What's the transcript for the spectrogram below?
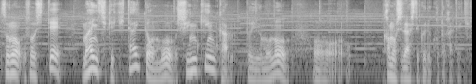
そのそして毎日聞きたいと思う親近感というものを醸し出してくることができる。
